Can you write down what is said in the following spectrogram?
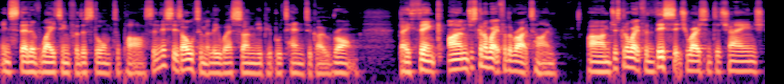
instead of waiting for the storm to pass. And this is ultimately where so many people tend to go wrong. They think, I'm just going to wait for the right time. I'm just going to wait for this situation to change.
